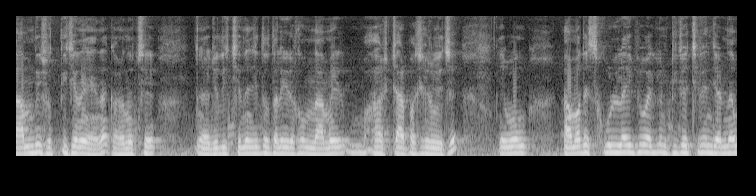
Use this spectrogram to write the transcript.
নাম দিয়ে সত্যি চেনা যায় না কারণ হচ্ছে যদি চেনা যেত তাহলে এরকম নামের বাস চারপাশে রয়েছে এবং আমাদের স্কুল লাইফেও একজন টিচার ছিলেন যার নাম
